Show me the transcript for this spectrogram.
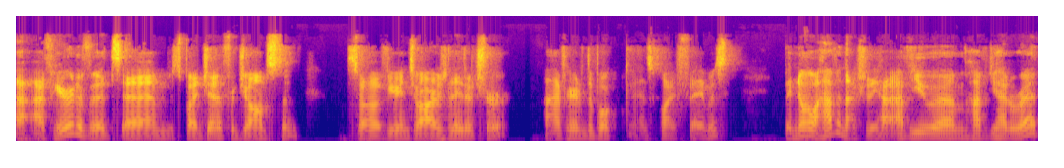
I've heard of it. Um, it's by Jennifer Johnston. So if you're into Irish literature, I've heard of the book, and it's quite famous. But no, I haven't actually. Have you? Um, have you had a read?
